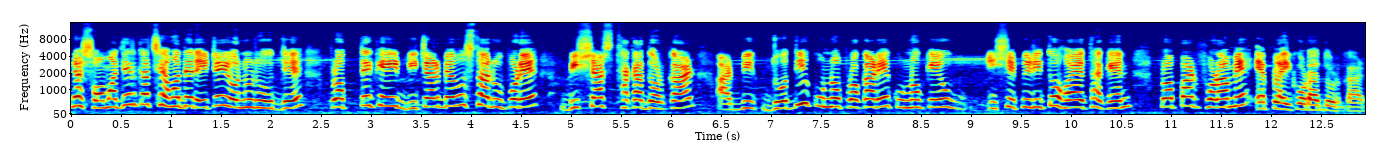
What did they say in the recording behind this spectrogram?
না সমাজের কাছে আমাদের এটাই অনুরোধ যে প্রত্যেকেই বিচার ব্যবস্থার উপরে বিশ্বাস থাকা দরকার। আর বি- যদি কোনো প্রকারে কোনো কেউ ইসে পীড়িত হয়ে থাকেন প্রপার ফোরামে অ্যাপ্লাই করা দরকার।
